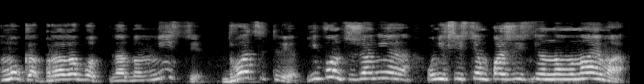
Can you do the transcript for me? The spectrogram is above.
мог проработать на одном месте месте 20 лет. Японцы же, они, у них система пожизненного найма.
